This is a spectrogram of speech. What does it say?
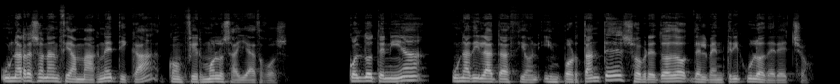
Una resonancia magnética confirmó los hallazgos. Coldo tenía una dilatación importante sobre todo del ventrículo derecho.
